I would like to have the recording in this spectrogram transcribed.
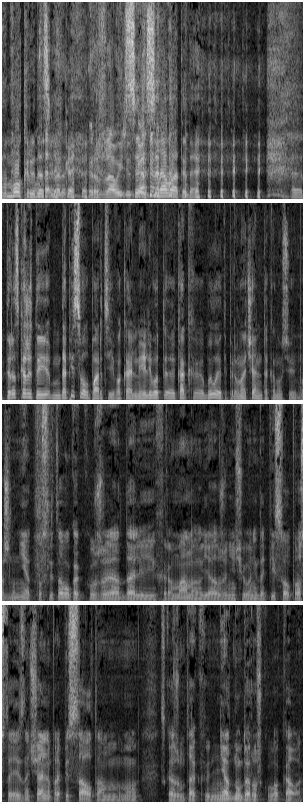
Мокрый, да, слегка. Ржавый чутка. Сыроватый, да. Ты расскажи, ты дописывал партии вокальные, или вот э, как было это первоначально, так оно все и пошло? Нет, после того, как уже отдали их Роману, я уже ничего не дописывал, просто я изначально прописал там, ну, скажем так, не одну дорожку вокала.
